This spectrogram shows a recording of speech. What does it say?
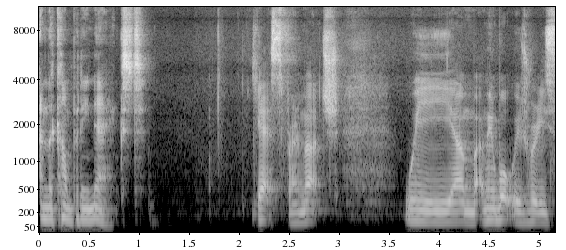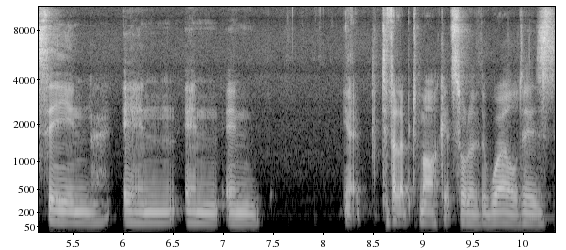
and the company next? Yes, very much. We, um, I mean, what we've really seen in in in you know, developed markets all over the world is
